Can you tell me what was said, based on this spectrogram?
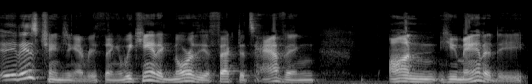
it is changing everything, and we can't ignore the effect it's having on humanity.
